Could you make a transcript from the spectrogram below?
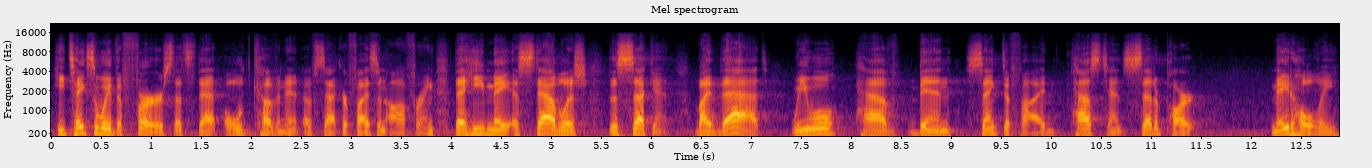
He takes away the first, that's that old covenant of sacrifice and offering, that he may establish the second. By that, we will have been sanctified, past tense, set apart, made holy,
